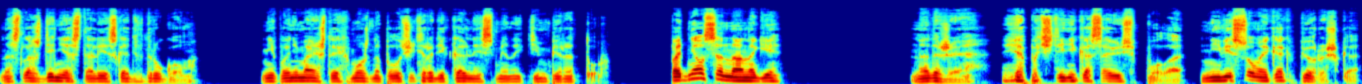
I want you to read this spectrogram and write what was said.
Наслаждение стали искать в другом не понимая, что их можно получить радикальной сменой температур. Поднялся на ноги. Надо же, я почти не касаюсь пола, невесомый как перышко.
